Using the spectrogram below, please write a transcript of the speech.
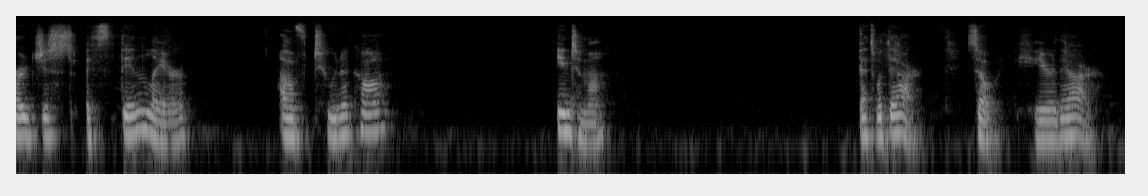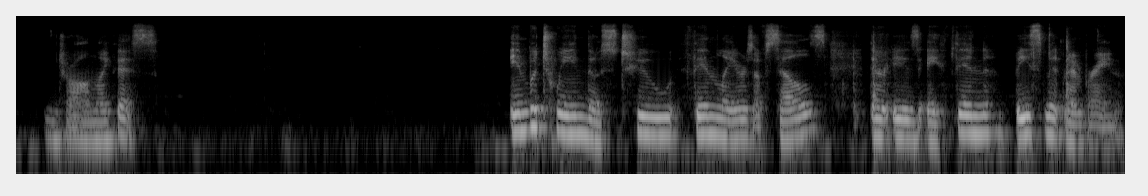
are just a thin layer of tunica intima. That's what they are. So here they are. Draw them like this. In between those two thin layers of cells, there is a thin basement membrane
